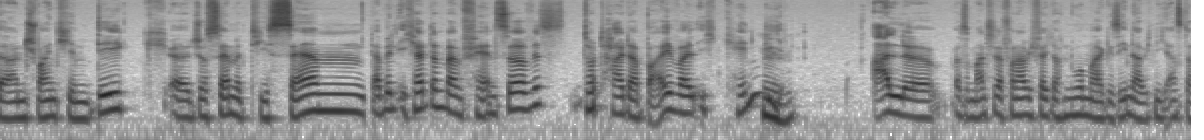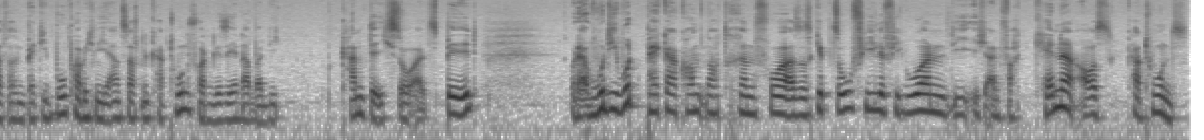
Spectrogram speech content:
dann Schweinchen Dick, äh, Yosemite Sam. Da bin ich halt dann beim Fanservice total dabei, weil ich kenne die Mhm. Alle, also manche davon habe ich vielleicht auch nur mal gesehen, da habe ich nicht ernsthaft, also Betty Boop habe ich nicht ernsthaft einen Cartoon von gesehen, aber die kannte ich so als Bild. Oder Woody Woodpecker kommt noch drin vor. Also es gibt so viele Figuren, die ich einfach kenne aus Cartoons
